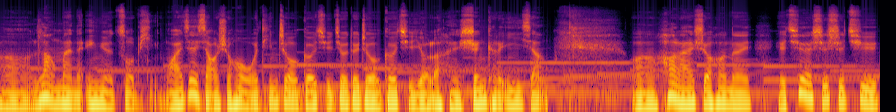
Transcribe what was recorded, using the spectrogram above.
呃浪漫的音乐作品。我还记得小时候，我听这首歌曲就对这首歌曲有了很深刻的印象。嗯，后来时候呢，也确确实实去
